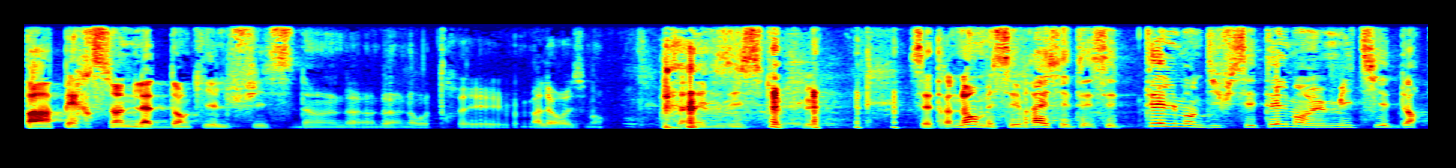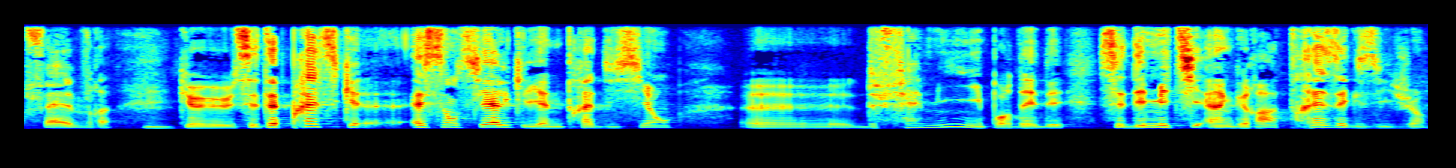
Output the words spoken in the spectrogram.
pas personne là-dedans qui est le fils d'un autre, malheureusement. Ça n'existe plus. non, mais c'est vrai, c'est tellement difficile, c'est tellement un métier d'orfèvre mm. que c'était presque essentiel qu'il y ait une tradition euh, de famille. Pour des, c'est des métiers ingrats, très exigeants.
